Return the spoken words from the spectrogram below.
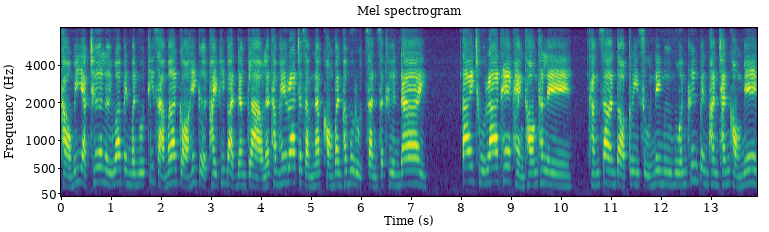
เขาไม่อยากเชื่อเลยว่าเป็นมนุษย์ที่สามารถก่อให้เกิดภัยพิบัติดังกล่าว และทำให้ราชสำนักของบรรพบุรุษสั่นสะเทือนได้ ใต้ชูราเทพแห่งท้องทะเล ทั้งซานตอบตรีศูนย์ในมือม้วนขึ้นเป็นพันชั้นของเมฆ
